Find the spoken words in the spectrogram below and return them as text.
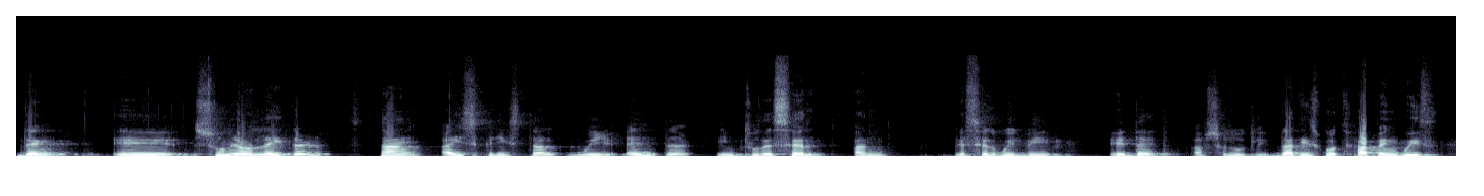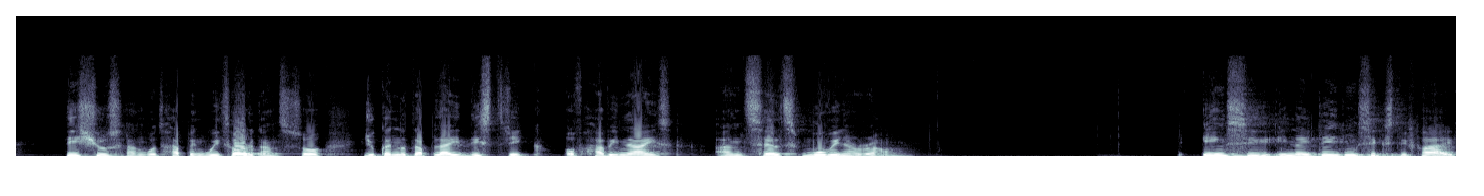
Then uh, sooner or later, some ice crystal will enter into the cell, and the cell will be uh, dead. Absolutely, that is what happened with tissues and what happened with organs. So you cannot apply this trick of having ice and cells moving around. In, in 1965,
